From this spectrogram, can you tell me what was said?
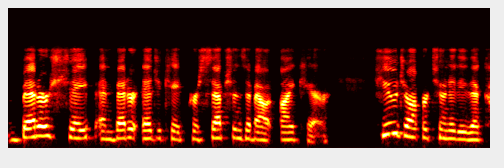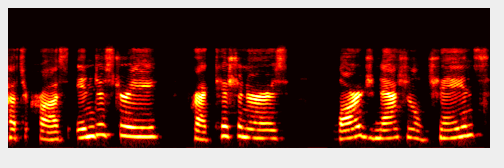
better shape and better educate perceptions about eye care. Huge opportunity that cuts across industry, practitioners, large national chains,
